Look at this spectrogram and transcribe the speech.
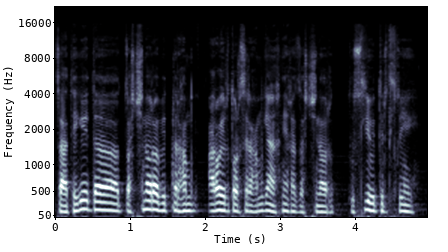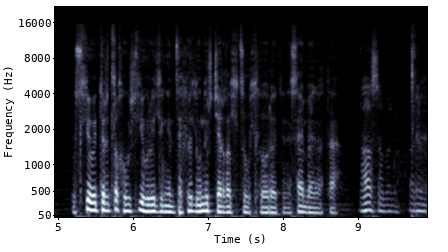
За тэгээд э, зочноороо бид нар 12 дугаар сарын хамгийн анхныхаа зочноор төслийн удирдлагын төслийн удирдлага хөгжлийн хүрээлэнгийн захирал өнөр жаргал зөвлөх өрөөд байна. Сайн байна уу та? Аа сайн байна уу. Арай.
